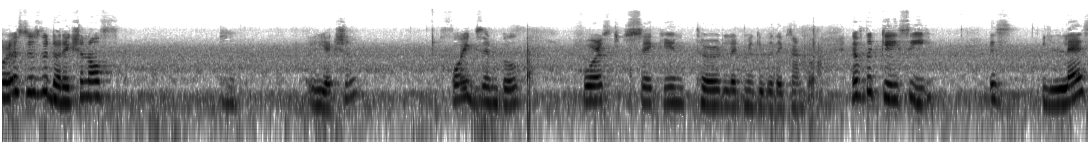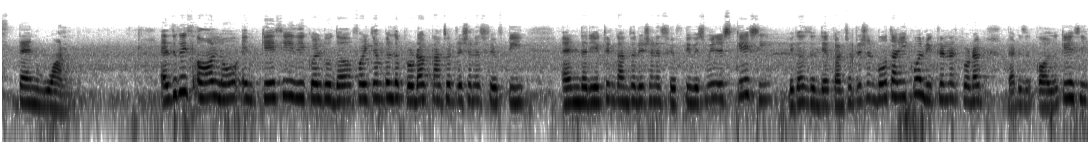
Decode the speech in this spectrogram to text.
first is the direction of reaction. For example first second third let me give you the example. If the kc is less than 1 as you guys all know in kc is equal to the for example the product concentration is 50 and the reactant concentration is 50 which means it's kc because their concentration both are equal. Reactant and product that is called the kc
